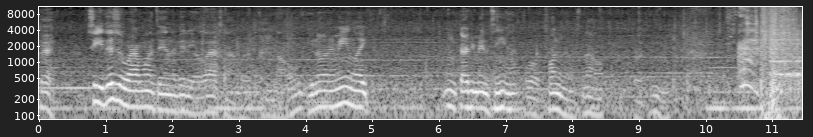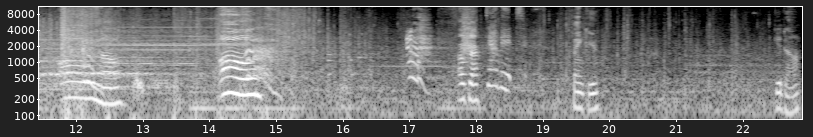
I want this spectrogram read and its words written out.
Okay. See, this is where I wanted to end the video last time, but no. You know what I mean? Like, Mean, 30 minutes in, or 20 minutes now. But, know. Oh, no. Oh! Okay. Damn it! Thank you. Get down.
